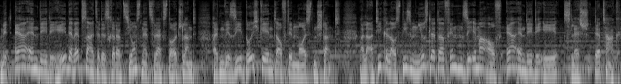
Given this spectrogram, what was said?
Mit rnd.de, der Webseite des Redaktionsnetzwerks Deutschland, halten wir Sie durchgehend auf dem neuesten Stand. Alle Artikel aus diesem Newsletter finden Sie immer auf rnd.de slash der Tag.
